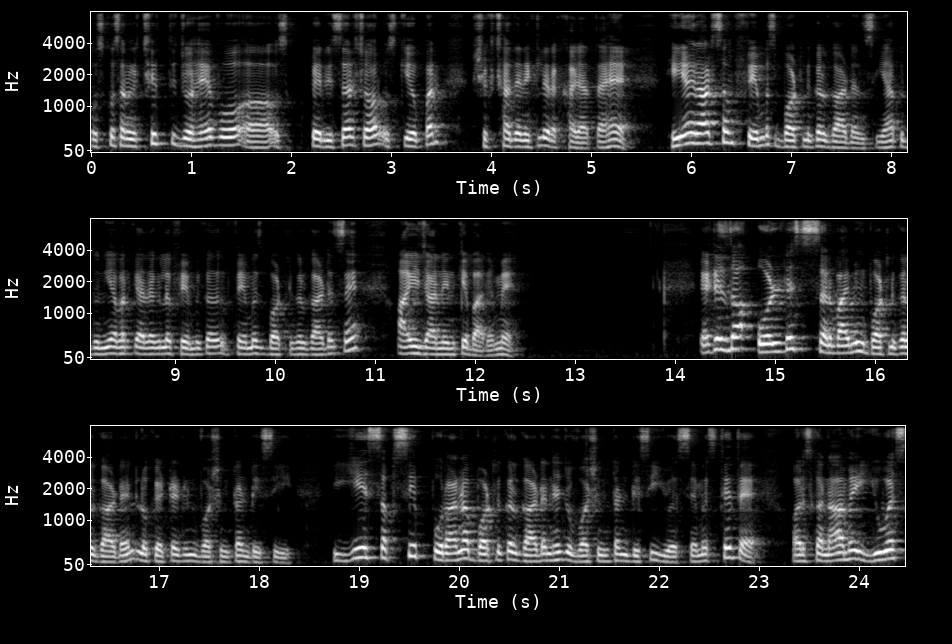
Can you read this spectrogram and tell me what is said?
उसको संरक्षित जो है वो उस पर रिसर्च और उसके ऊपर शिक्षा देने के लिए रखा जाता है। Here are some famous botanical gardens यहाँ पे दुनिया भर के अलग अलग फेमिकल फ़ेमस बॉटनिकल गार्डन्स हैं। आइए जाने इनके बारे में। It is the oldest surviving botanical garden located in Washington DC ये सबसे पुराना बॉटनिकल गार्डन है जो वॉशिंगटन डीसी यूएसए में स्थित है और इसका नाम है US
